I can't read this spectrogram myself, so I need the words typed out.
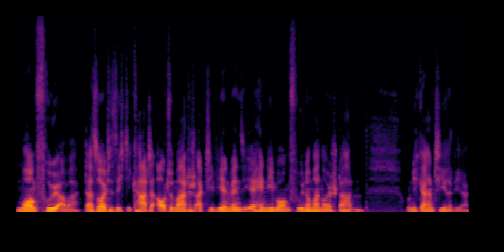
morgen früh aber, da sollte sich die Karte automatisch aktivieren, wenn sie ihr Handy morgen früh nochmal neu starten. Und ich garantiere dir,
